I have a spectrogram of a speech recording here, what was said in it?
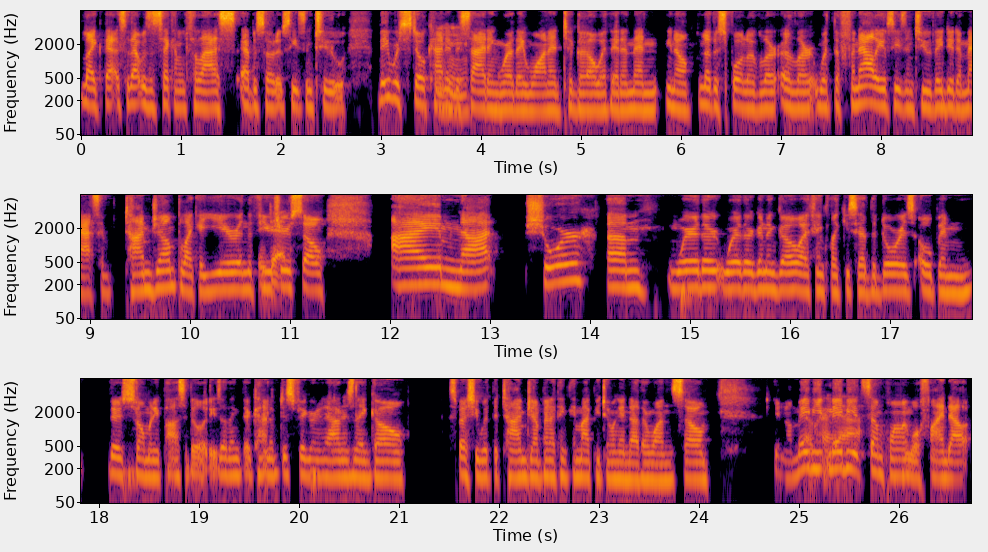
like that. So that was the second to last episode of season two. They were still kind Mhm. of deciding where they wanted to go with it. And then, you know, another spoiler alert, alert with the finale of season two, they did a massive time jump, like a year in the future. So I am not sure um, where they're where they're going to go. I think, like you said, the door is open. There's so many possibilities. I think they're kind of just figuring it out as they go, especially with the time jump. And I think they might be doing another one. So, you know, maybe Okay. maybe Yeah. at some point we'll find out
